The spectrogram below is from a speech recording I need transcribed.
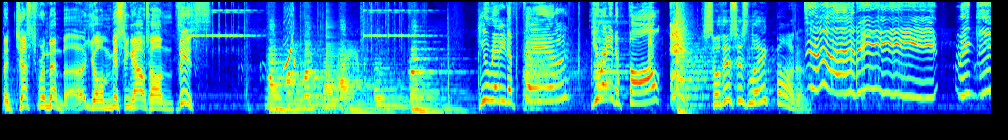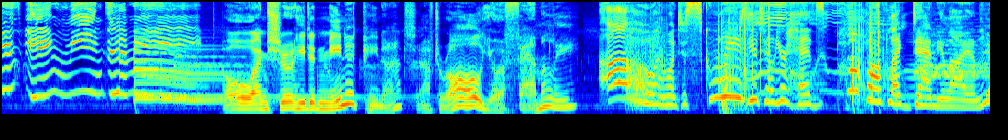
but just remember you're missing out on this. You ready to fail? You ready to fall? So this is Lakebottom. Oh, I'm sure he didn't mean it, Peanut. After all, you're family. Oh, I want to squeeze you till your heads pop off like dandelions. Where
